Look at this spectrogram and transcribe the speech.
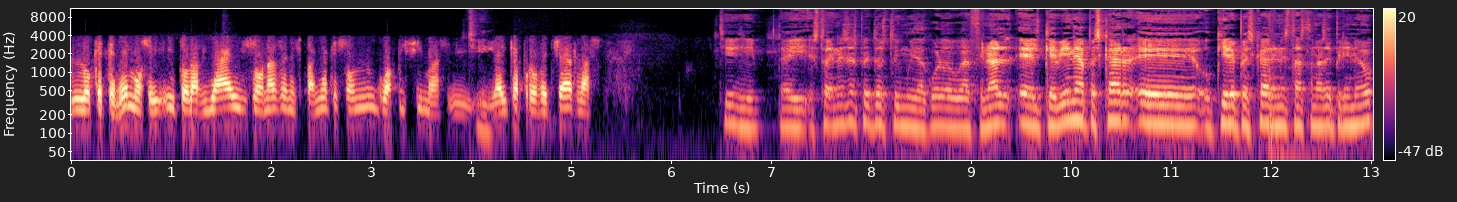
lo que tenemos y, todavía hay zonas en España que son guapísimas y, hay que aprovecharlas. Sí, sí, estoy, en ese aspecto estoy muy de acuerdo, porque al final el que viene a pescar eh, o quiere pescar en estas zonas de Pirineo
